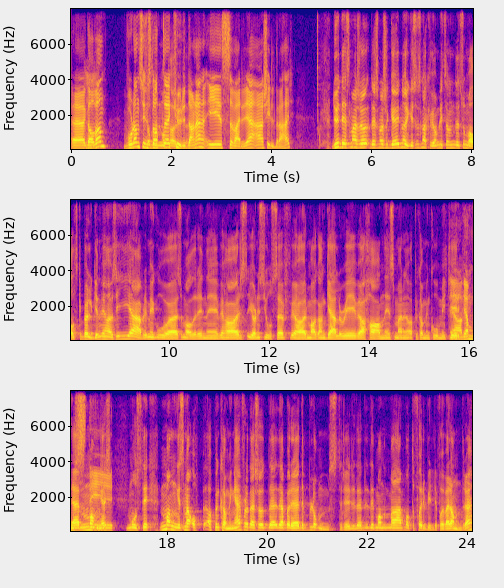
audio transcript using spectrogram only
Uh, Galvan, hvordan syns du at kurderne i Sverige er skildra her? Du, det som, så, det som er så gøy, I Norge så snakker vi om litt sånn den somalske bølgen. Vi har jo så jævlig mye gode somaliere inni. Vi har Jonis Josef, vi har Magan Gallery, vi har Hani, som er en up and coming komiker. Ja, vi har Det Mosti. mange, Mosti. Mange som er up, up and coming her. For det er, så, det, det er bare Det blomstrer. Man, man er på en måte forbilder for hverandre.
